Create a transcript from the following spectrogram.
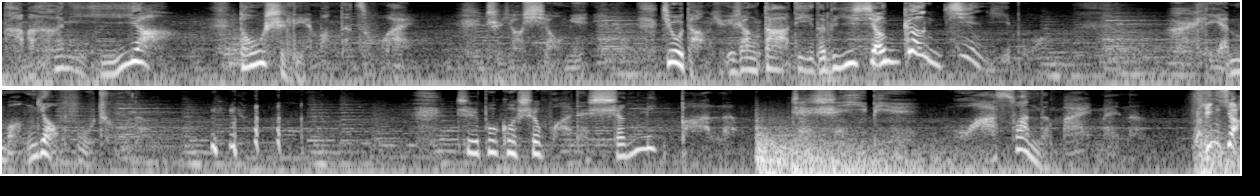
他们和你一样，都是联盟。只要消灭你们，就等于让大地的理想更进一步。而联盟要付出的，只不过是我的生命罢了。真是一笔划算的买卖呢！停下！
